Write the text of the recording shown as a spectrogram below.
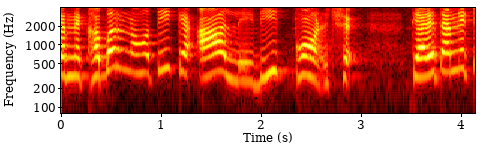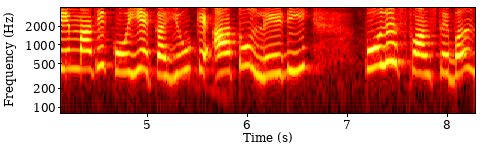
તેમને ખબર નહોતી કે આ લેડી કોણ છે. ત્યારે તેમની ટીમમાંથી કોઈએ કહ્યું કે આ તો lady police constable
